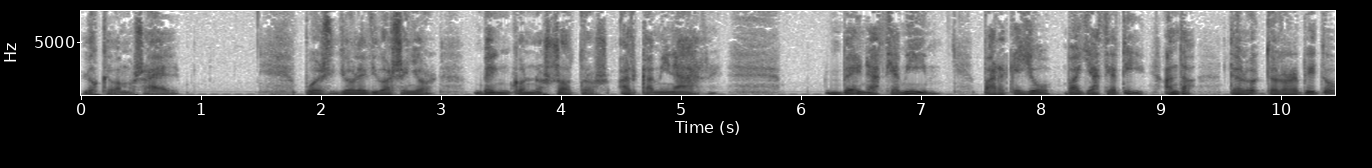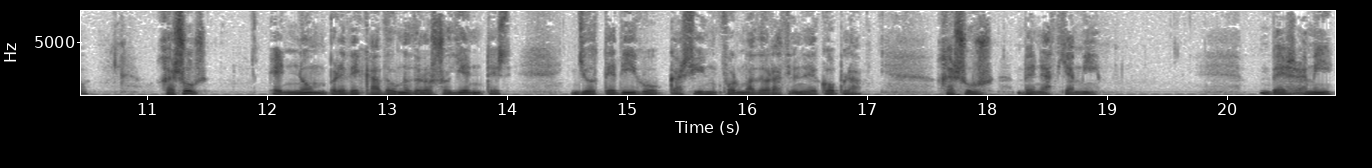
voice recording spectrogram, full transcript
los que vamos a Él. Pues yo le digo al Señor, ven con nosotros al caminar, ven hacia mí para que yo vaya hacia ti. Anda, te lo, repito, Jesús, en nombre de cada uno de los oyentes, yo te digo casi en forma de oración y de copla, Jesús, ven hacia mí. Ves a mí,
